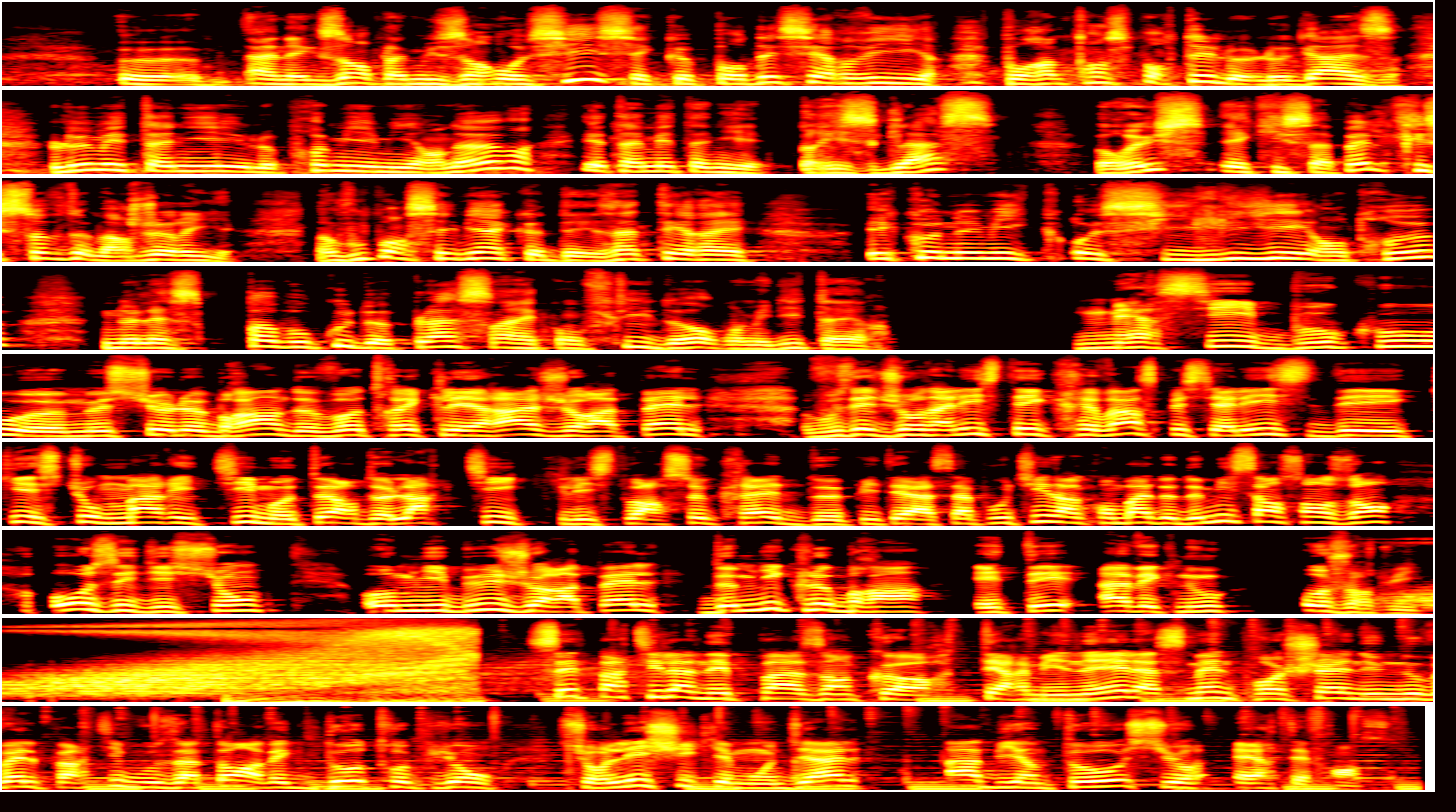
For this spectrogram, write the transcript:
Euh, un exemple amusant aussi, c'est que pour desservir, pour transporter le, gaz, le méthanier, le premier mis en œuvre, est un méthanier brise-glace russe et qui s'appelle Christophe de Margerie. Donc vous pensez bien que des intérêts économiques aussi liés entre eux ne laissent pas beaucoup de place à un conflit d'ordre militaire. Merci beaucoup, euh, Monsieur Lebrun, de votre éclairage. Je rappelle, vous êtes journaliste et écrivain spécialiste des questions maritimes, auteur de L'Arctique, l'histoire secrète de Peter Assapoutine, un combat de 2500 ans aux éditions Omnibus. Je rappelle, Dominique Lebrun était avec nous aujourd'hui. Cette partie-là n'est pas encore terminée. La semaine prochaine, une nouvelle partie vous attend avec d'autres pions sur l'échiquier mondial. À bientôt sur RT France.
